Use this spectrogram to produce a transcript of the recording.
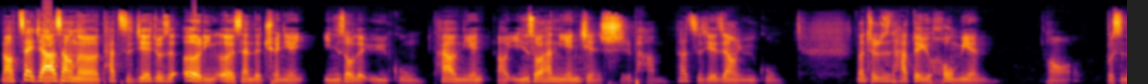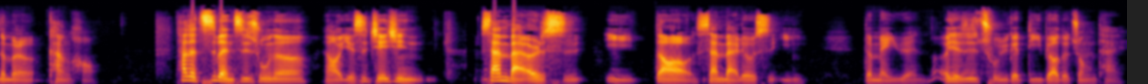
然后再加上呢，它直接就是二零二三的全年营收的预估，它要年啊营收它年减十趴，它直接这样预估，那就是它对于后面哦不是那么看好。它的资本支出呢，然后也是接近三百二十亿到三百六十亿的美元，而且是处于一个低标的状态。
